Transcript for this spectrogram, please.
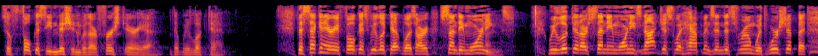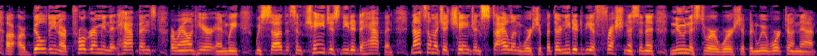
So focusing mission was our first area that we looked at. The second area of focus we looked at was our Sunday mornings. We looked at our Sunday mornings, not just what happens in this room with worship, but uh, our building, our programming that happens around here, and we, we saw that some changes needed to happen. Not so much a change in style in worship, but there needed to be a freshness and a newness to our worship, and we worked on that.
